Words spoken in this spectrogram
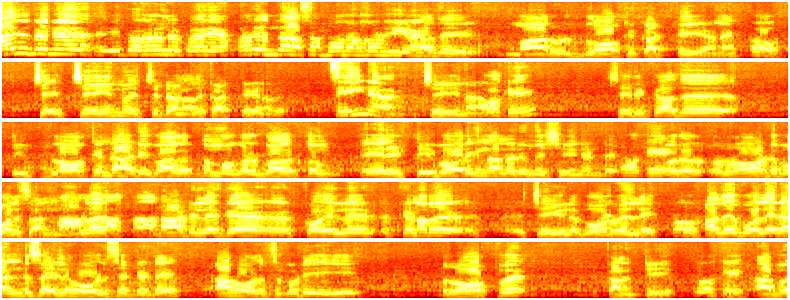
ആദ്യം തന്നെ ഈ പറഞ്ഞ അതെന്താ സംഭവം നടന്നുകൊണ്ടിരിക്കുകയാണ്? അത് മാർബിൾ ബ്ലോക്ക് കട്ട് ചെയ്യാണ്. ചെയിൻ വെച്ചിട്ടാണ് അത് കട്ട് ചെയ്യണത്. ചെയിനാണ് ചെയിനാണ് ഓക്കെ ശരിക്കും അത് ഈ ബ്ലോക്കിന്റെ അടിഭാഗത്തും മുകൾ ഭാഗത്തും എൽ ടി ബോറിംഗ് എന്ന് പറഞ്ഞൊരു മെഷീൻ ഉണ്ട്. ഒരു റോഡ് പോലെ സാധനം. നമ്മളെ. നാട്ടിലൊക്കെ കൊയൽ കിണർ ചെയ്യൂല ബോർവെല്ലേ? അതേപോലെ രണ്ട് സൈഡിൽ ഹോൾസ് ഇട്ടിട്ട് ആ ഹോൾസ് കൂടി ഈ റോപ്പ് കണക്ട് ചെയ്യും. അപ്പൊ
